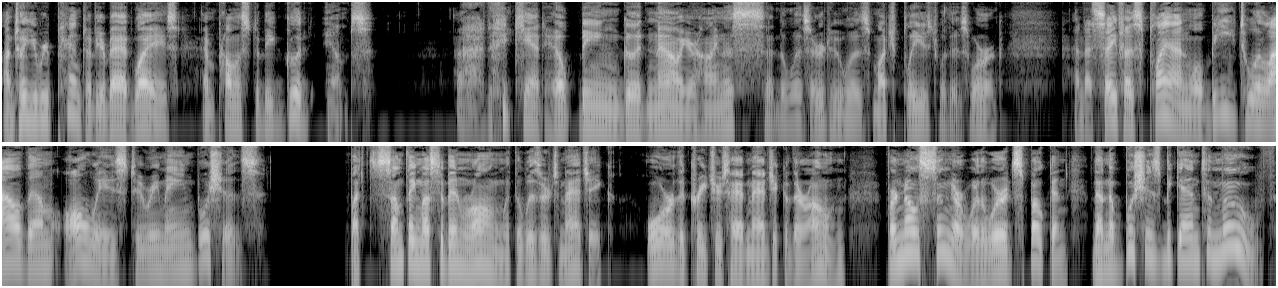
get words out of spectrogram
until you repent of your bad ways and promise to be good imps. Ah, they can't help being good now, your highness, said the wizard, who was much pleased with his work. And the safest plan will be to allow them always to remain bushes. But something must have been wrong with the wizard's magic, or the creatures had magic of their own, for no sooner were the words spoken than the bushes began to move.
